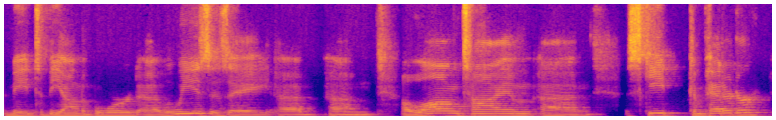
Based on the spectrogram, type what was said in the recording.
me to be on the board. Uh, Louise is a um, um, a long time um, skeet competitor.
